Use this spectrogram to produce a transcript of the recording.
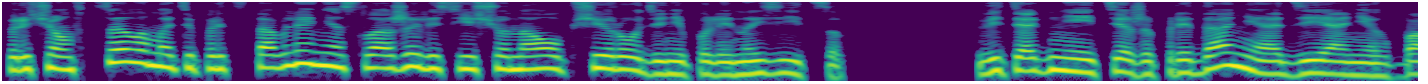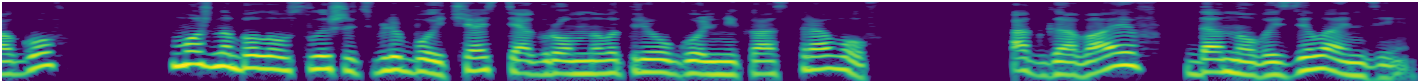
Причем в целом эти представления сложились еще на общей родине полинезийцев, ведь одни и те же предания о деяниях богов можно было услышать в любой части огромного треугольника островов, от Гавайев до Новой Зеландии.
